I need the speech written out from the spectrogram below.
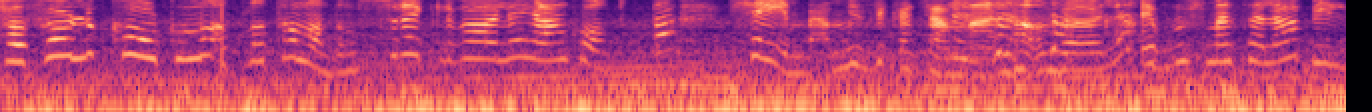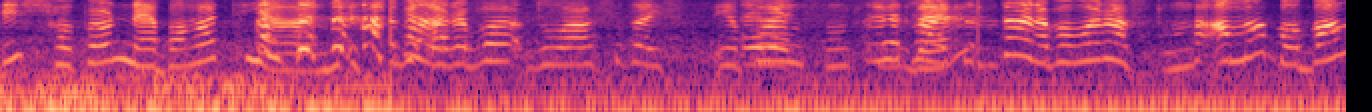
şoförlük korkumu atlatamadım. Sürekli böyle yan koltukta şeyim ben müzik açanlardan böyle. Ebruş mesela bildiğin şoför nebahat yani. bir araba duası da yapar Evet. mısınız siz Evet, de? harika. Bizde araba var aslında ama babam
